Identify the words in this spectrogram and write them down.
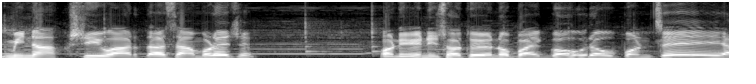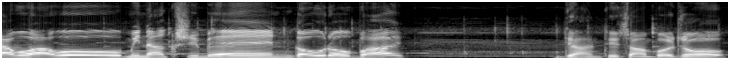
મીનાક્ષી વાર્તા સાંભળે છે. અને એની સાથે એનો ભાઈ ગૌરવ પણ છે. આવો આવો મીનાક્ષી બેન ગૌરવ ભાઈ ધ્યાનથી સાંભળજો.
